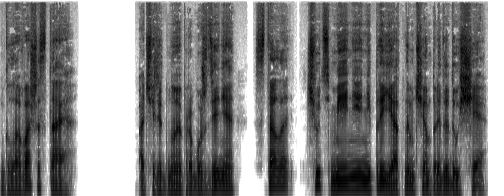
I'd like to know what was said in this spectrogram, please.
Глава шестая. Очередное пробуждение стало чуть менее неприятным, чем предыдущее.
